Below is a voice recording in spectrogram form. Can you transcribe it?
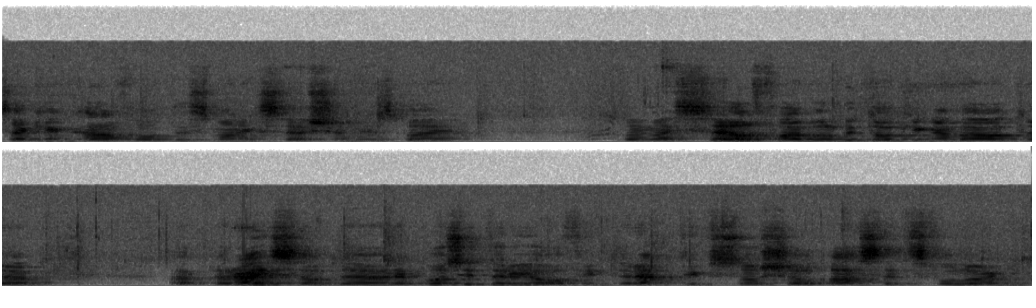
Second half of this morning session is by, by myself. I will be talking about uh, uh, the Repository of Interactive Social Assets for Learning.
